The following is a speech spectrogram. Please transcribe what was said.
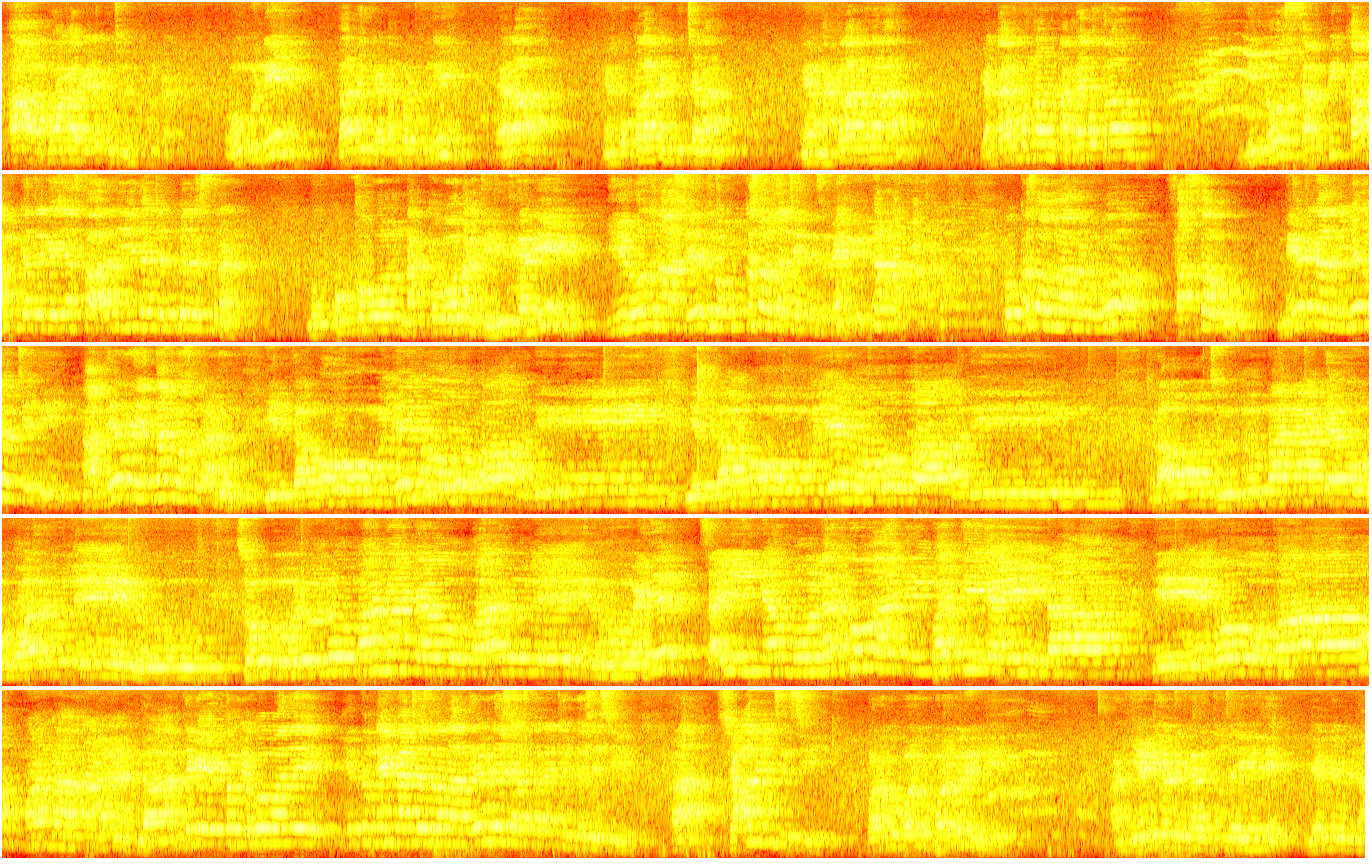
ఆ మోకాల కంటే కొంచెం ఎక్కువ ఉంటాడు. ఒంగుని దావి గడ్డం పట్టుకుని ఎరా నేను కుక్కలా కనిపించానా? నేను నక్కలా ఉన్నానా? ఎట్టా అనుకుంటున్నావు నువ్వు నమ్మేకొస్తున్నావు నిన్ను సంపి కాకులకి ఎదురుగేసేస్తా అది ఇది అని చెప్పి బెదిరిస్తున్నాడు. నువ్వు కుక్కవో నక్కవో నాకు తెలియదు కానీ ఈ రోజు నా చేతిలో కుక్క సాగు వచ్చేది నిజమే. కుక్క సాగు మాత్రం నువ్వు సస్తావు నేను కాదు నీ మీద వచ్చేది నా దేవుడు యుద్ధానికి వస్తున్నాడు. యుద్ధం సైన్యములకు అధిపతి అయినా యెహోవా మన అండ అంతగా యుద్ధం యెహోవాదే. యుద్ధం నేను కాదు చేస్తున్నా నా దేవుడే చేస్తానని చెప్పేసేసి ఆ, చాలించేసి పరుగు పరుగు పరుగునండి ఆ ఏటి ఏడుని కదా యుద్ధం జరిగేది. ఏటి గడ్డిన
